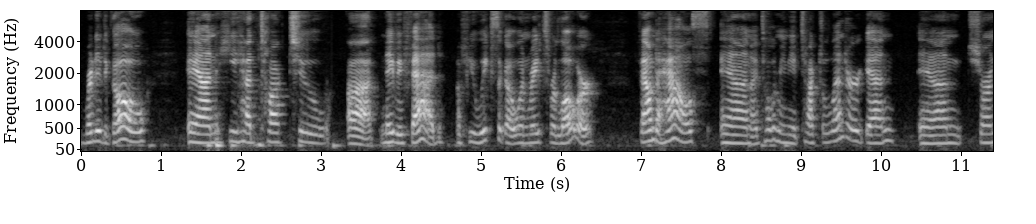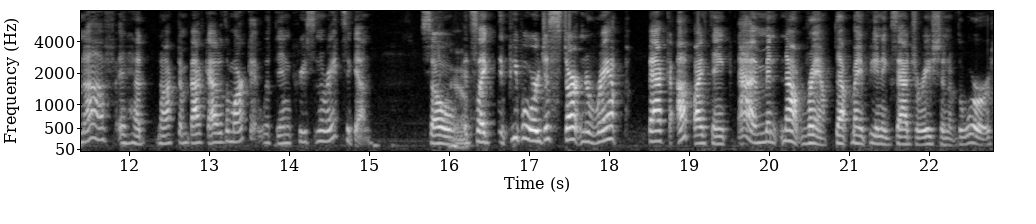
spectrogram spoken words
ready to go. And he had talked to uh, Navy Fed a few weeks ago when rates were lower, found a house. And I told him you need to talk to the lender again and sure enough, it had knocked him back out of the market with the increase in the rates again. So Yeah. it's like the people were just starting to ramp back up. I think Ah, I mean, not ramp. That might be an exaggeration of the word.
